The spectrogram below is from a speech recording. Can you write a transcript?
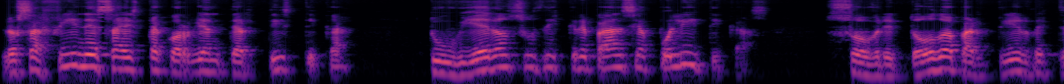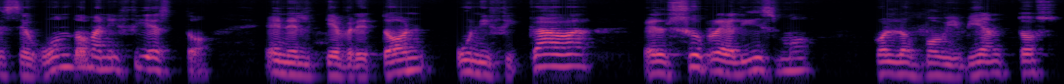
Los afines a esta corriente artística tuvieron sus discrepancias políticas, sobre todo a partir de este segundo manifiesto en el que Breton unificaba el surrealismo con los movimientos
